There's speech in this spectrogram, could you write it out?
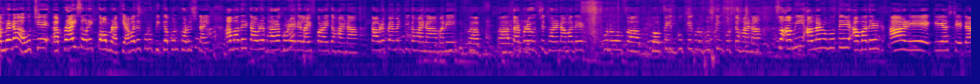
আমরা না হচ্ছে প্রাইস অনেক কম রাখি। আমাদের কোনো বিজ্ঞাপন খরচ নাই। আমাদের কাউরে ভাড়া করে এনে লাইভ করাইতে হয় না। কাউরে পেমেন্ট দিতে হয় না মানে তারপরে হচ্ছে ধরেন আমাদের কোনো ফেসবুককে কোনো বুস্টিং করতে হয় না। তো আমি আল্লাহর রহমতে আমাদের, আরে, কে আসছে এটা?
